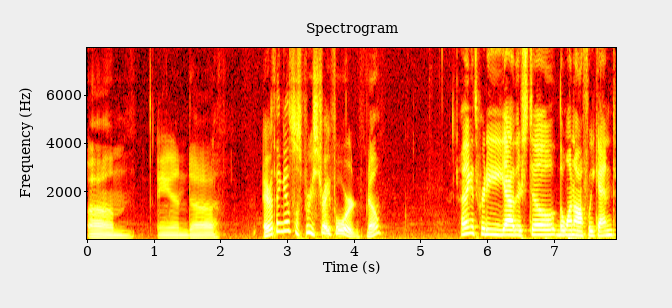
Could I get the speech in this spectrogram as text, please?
um, and uh, everything else was pretty straightforward. No, I think it's pretty, yeah, there's still the one off weekend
